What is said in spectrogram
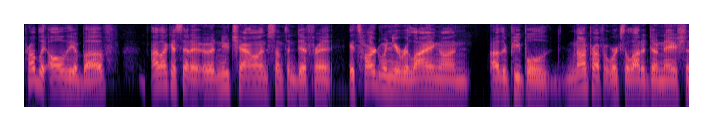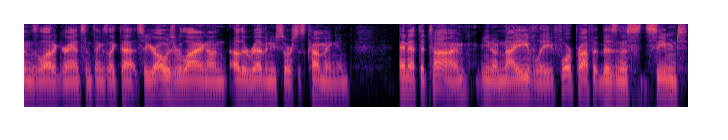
Probably all of the above. I like I said, a, a new challenge, something different. It's hard when you're relying on other people. Nonprofit works a lot of donations, a lot of grants, and things like that. So you're always relying on other revenue sources coming. And and at the time, you know, naively, for-profit business seemed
